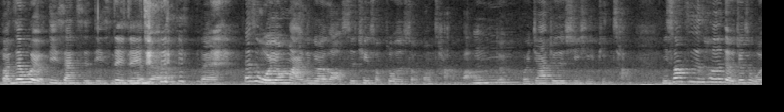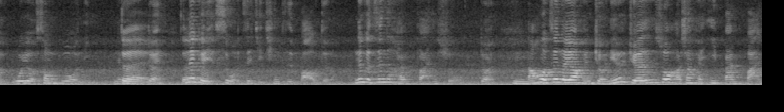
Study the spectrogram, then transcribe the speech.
反正会有第三次、第四次对对的。对，但是我有买那个老师亲手做的手工茶包，嗯对，回家就是细细品尝。你上次喝的就是我，我有送过你那个，对对，对那个也是我自己亲自包的，那个真的很繁琐，对，嗯然后真的要很久，你会觉得是说好像很一般般，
